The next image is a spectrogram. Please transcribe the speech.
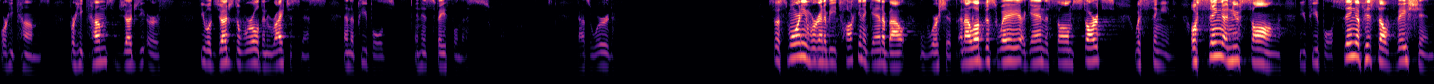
for he comes. For he comes to judge the earth. He will judge the world in righteousness and the peoples in his faithfulness. God's word. So, this morning we're going to be talking again about worship. And I love this way, again, the psalm starts with singing. Oh, sing a new song you people. Sing of his salvation.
